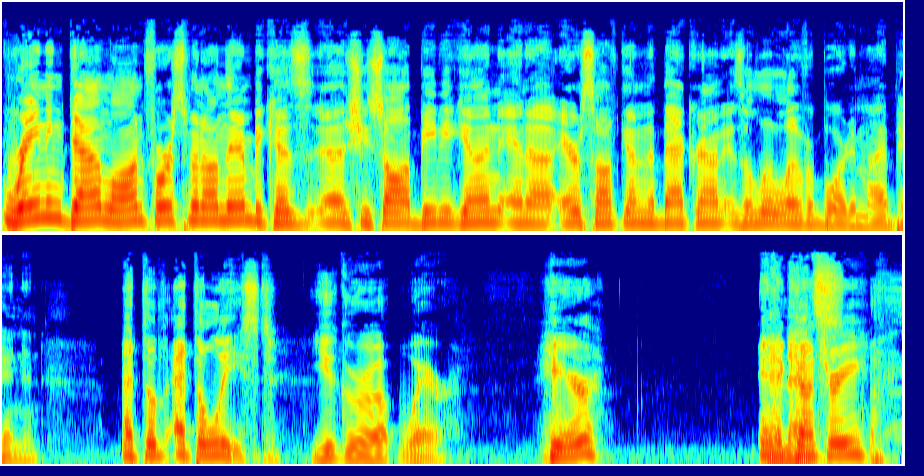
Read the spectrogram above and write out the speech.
Raining down law enforcement on them because uh, she saw a BB gun and an airsoft gun in the background is a little overboard, in my opinion. At the at the least, you grew up where? here in And the country,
